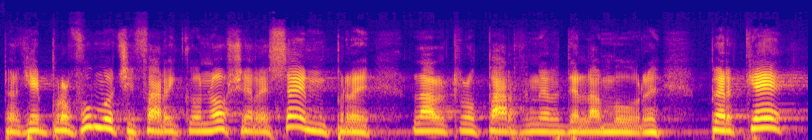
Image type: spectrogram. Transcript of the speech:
perché il profumo ci fa riconoscere sempre l'altro partner dell'amore, perché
